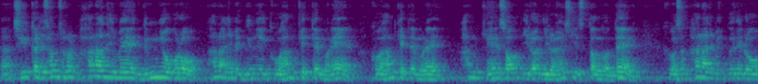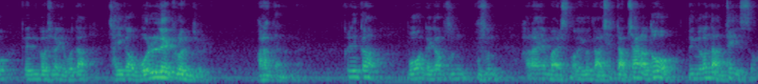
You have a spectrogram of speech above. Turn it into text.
아, 지금까지 삼손은 하나님의 능력으로 하나님의 능력이 그와 함께 때문에 그와 함께 때문에 함께해서 이런 일을 할 수 있었던 건데 그것은 하나님의 은혜로 된 것이라기보다 자기가 원래 그런 줄 알았다는 거예요. 그러니까 뭐 내가 무슨 무슨 하나님의 말씀 어 이거 나시 답지 않아도 능력은 나한테 있어.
